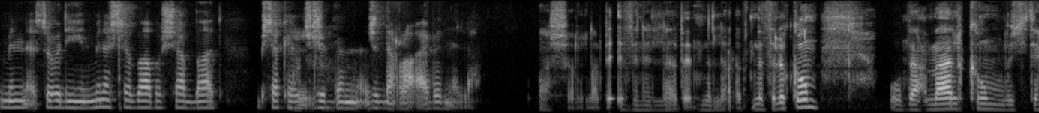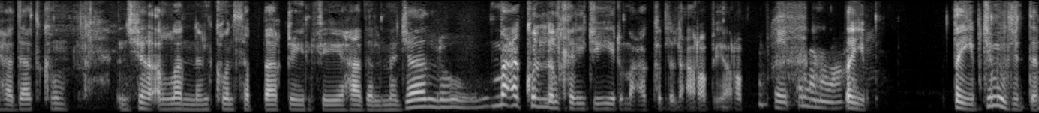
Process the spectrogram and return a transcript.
من سعوديين من الشباب والشابات بشكل جدا جدا رائع بإذن الله. ما شاء الله بإذن الله بإذن الله. بمثلكم وبأعمالكم واجتهاداتكم. إن شاء الله أن نكون سباقين في هذا المجال ومع كل الخليجيين ومع كل العرب يا رب. أكيد كلنا واحد. طيب طيب جميل جدا.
